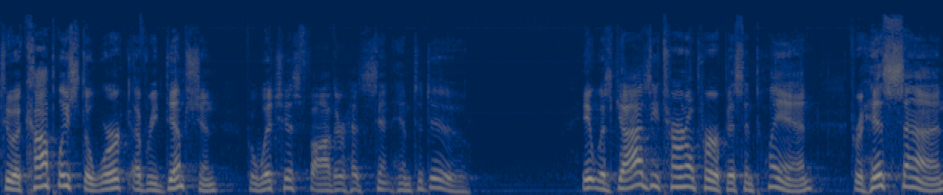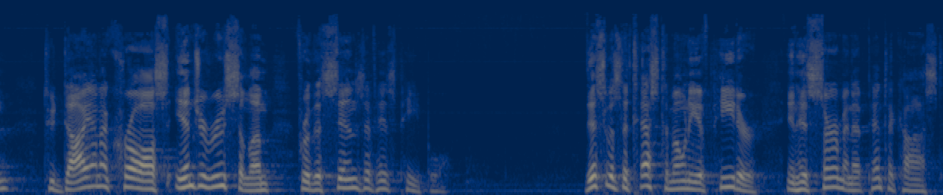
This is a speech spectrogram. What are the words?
to accomplish the work of redemption for which his Father had sent him to do. It was God's eternal purpose and plan for his son to die on a cross in Jerusalem for the sins of his people. This was the testimony of Peter in his sermon at Pentecost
